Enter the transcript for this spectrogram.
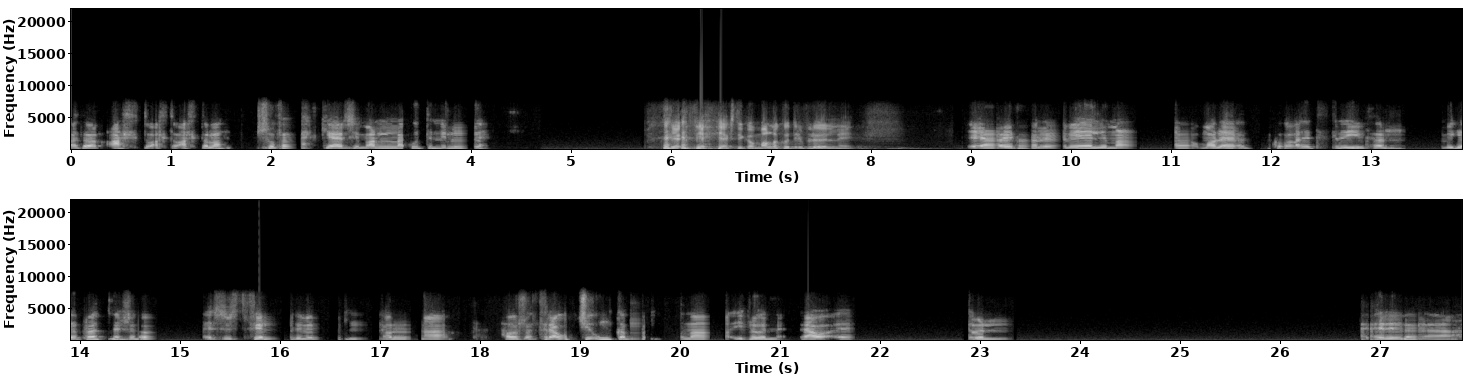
þetta var allt og allt og allt og langt. Svo fekk ég þessi mallakútin í flugi. fegst ekki á malakutur í flugilni? Já, ég fæði vel í máli er sko, að þetta er líf, það er mikið af börnum sem fjöldi með börnum, það voru svona- það voru svona 30 unga börn í flugunni. Já, eh, heyrðu mig það.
